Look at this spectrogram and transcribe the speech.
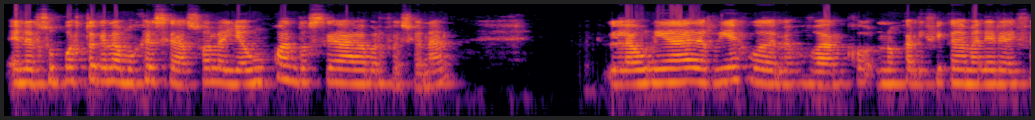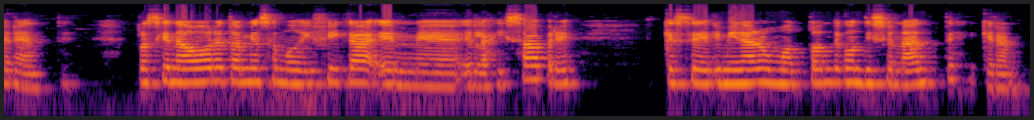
en el supuesto que la mujer sea sola y aun cuando sea profesional, la unidad de riesgo de los bancos nos califica de manera diferente. Recién ahora también se modifica en, eh, en las ISAPRE que se eliminaron un montón de condicionantes que eran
